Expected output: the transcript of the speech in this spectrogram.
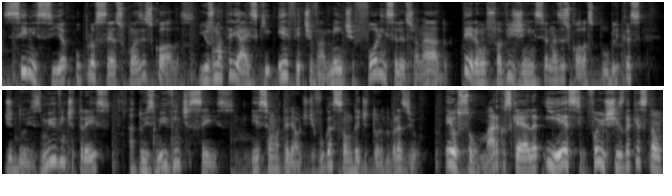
se inicia o processo com as escolas, e os materiais que efetivamente forem selecionados terão sua vigência nas escolas públicas de 2023 a 2026. Esse é um material de divulgação da Editora do Brasil. Eu sou Marcos Keller e esse foi o X da Questão,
